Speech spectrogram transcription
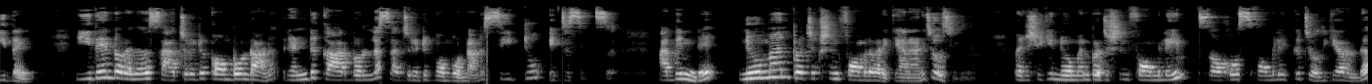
ethane ethane എന്ന് പറയുന്നത് സാച്ചുറേറ്റഡ് കോമ്പൗണ്ട് ആണ്. രണ്ട് കാർബണുള്ള സാച്ചുറേറ്റഡ് കോമ്പൗണ്ട് ആണ്. സി ടു എച്ച് സിക്സ് അതിന്റെ ന്യൂമാൻ പ്രൊജക്ഷൻ ഫോമുല വരയ്ക്കാനാണ് ചോദിച്ചിരിക്കുന്നത്. പരീക്ഷയ്ക്ക് ന്യൂമാൻ പ്രൊജക്ഷൻ ഫോമുലയും സോഹോസ് ഫോമുലയും ഒക്കെ ചോദിക്കാറുണ്ട്.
